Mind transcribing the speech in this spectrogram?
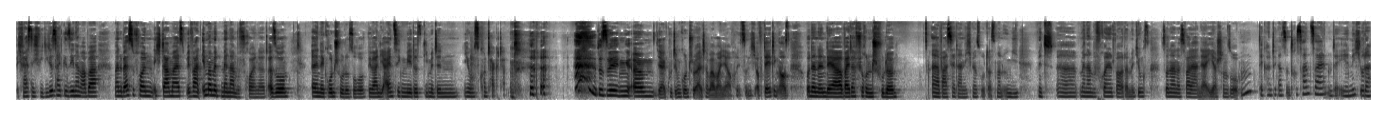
ich weiß nicht, wie die das halt gesehen haben, aber meine beste Freundin und ich damals, wir waren immer mit Männern befreundet. Also in der Grundschule so. Wir waren die einzigen Mädels, die mit den Jungs Kontakt hatten. Deswegen, ähm, ja gut, im Grundschulalter war man ja auch nicht so nicht auf Dating aus. Und dann in der weiterführenden Schule äh, war es ja dann nicht mehr so, dass man irgendwie mit äh, Männern befreundet war oder mit Jungs, sondern das war dann ja eher schon so, hm, der könnte ganz interessant sein und der eher nicht oder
